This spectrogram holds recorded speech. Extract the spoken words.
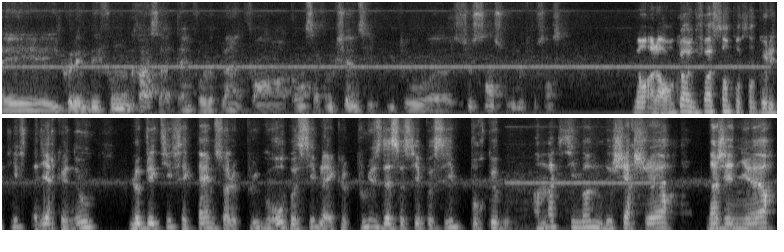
et ils collectent des fonds grâce à Time for the Planet. Comment ça fonctionne C'est plutôt ce sens ou l'autre sens? Non, alors encore une fois, 100% collectif, c'est-à-dire que nous, l'objectif, c'est que Time soit le plus gros possible, avec le plus d'associés possible, pour que un maximum de chercheurs, d'ingénieurs,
